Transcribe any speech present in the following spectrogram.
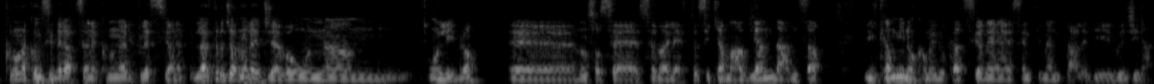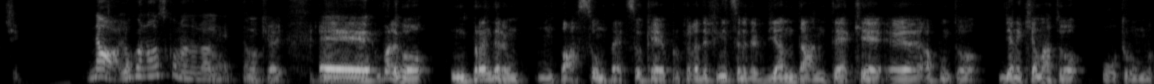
con una, considerazione, con una riflessione. L'altro giorno leggevo un, um, un libro, eh, non so se, se, lo hai letto, si chiama Viandanza, il cammino come educazione sentimentale di Luigi Nacci. No, lo conosco ma non l'ho letto. Ok, eh, volevo mm, prendere un, un, passo, un pezzo, che è proprio la definizione del viandante, che eh, appunto viene chiamato utrum,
